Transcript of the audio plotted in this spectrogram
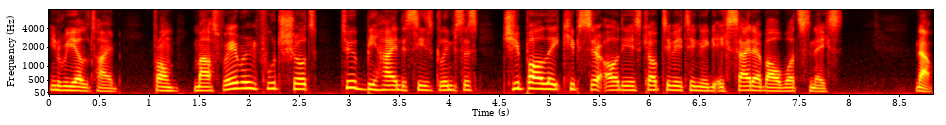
in real time. From mouth-watering food shots to behind-the-scenes glimpses, Chipotle keeps their audience captivating and excited about what's next. Now,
